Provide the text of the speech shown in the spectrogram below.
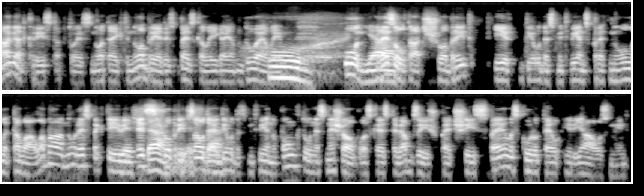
tagad, Kristap, to es noteikti nobriedis bezgalīgajam duelim. Uh, Un jā. rezultāts šobrīd ir 21 pret 0 tavā labā. Nu, respektīvi, tieši es tā, šobrīd zaudēju tā. 21 punktu, un es nešaubos, ka es tevi apzīšu pēc šīs spēles, kuru tev ir jāuzmina.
